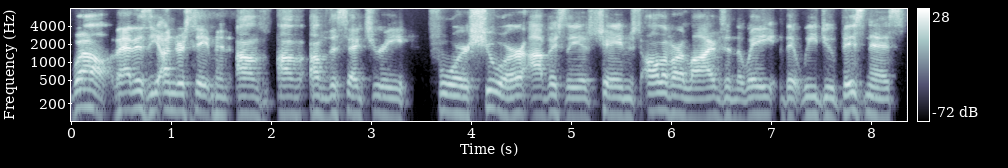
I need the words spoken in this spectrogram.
Well, that is the understatement of, of, of the century for sure. Obviously, it's changed all of our lives and the way that we do business.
